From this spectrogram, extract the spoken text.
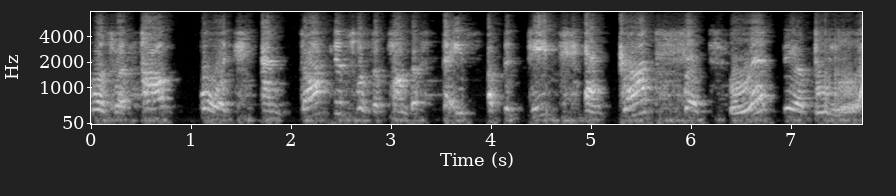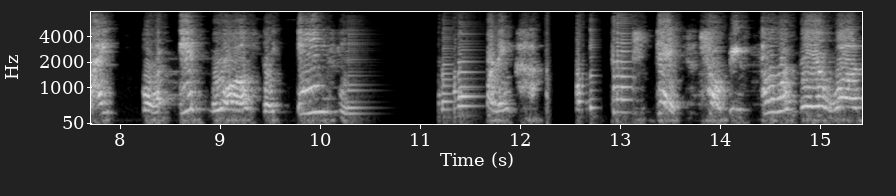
was without void, and darkness was upon the face of the deep, and God said, let there be light, for it was the evening, the morning of the first day. So before there was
